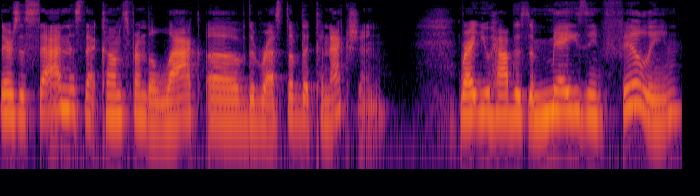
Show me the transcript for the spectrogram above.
There's a sadness that comes from the lack of the rest of the connection, right? You have this amazing feeling,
